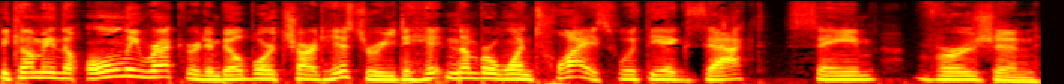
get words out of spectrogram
becoming the only record in Billboard chart history to hit number one twice with the exact same version.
